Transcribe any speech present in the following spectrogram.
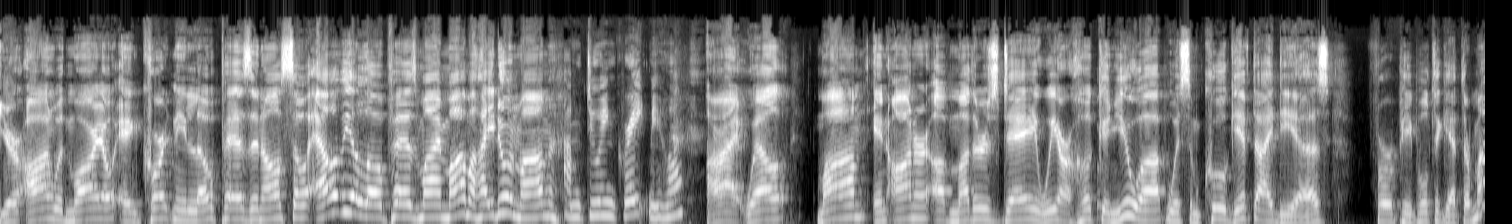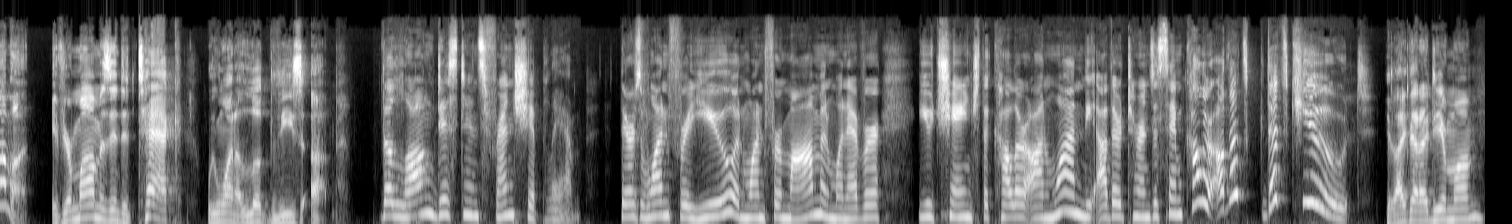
You're on with Mario and Courtney Lopez and also Elvia Lopez, my mama. How you doing, mom? I'm doing great, mijo. All right. Well, mom, in honor of Mother's Day, we are hooking you up with some cool gift ideas for people to get their mama. If your mom is into tech, we want to look these up. The long distance friendship lamp. There's one for you and one for mom, and whenever you change the color on one, the other turns the same color. Oh, that's that's cute. You like that idea, mom?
